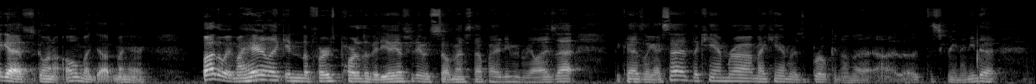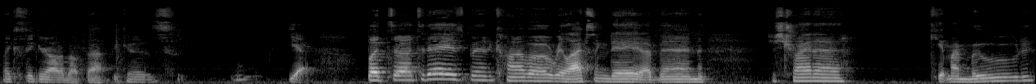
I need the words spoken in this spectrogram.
Hey guys, what's going on? Oh my god, my hair. By the way, my hair, like, in the first part of the video yesterday was so messed up, I didn't even realize that. Because, like I said, the camera, my camera is broken on the, uh, the, screen. I need to, like, figure out about that because, yeah. But uh, today has been kind of a relaxing day. I've been just trying to get my mood,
